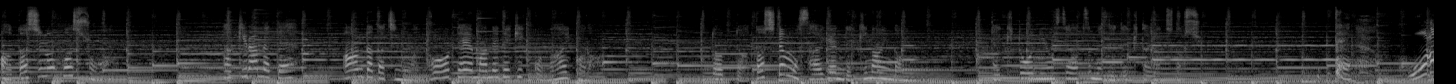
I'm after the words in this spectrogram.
私のファッション諦めて。あんたたちには到底真似できっこないから。だって私でも再現できないんだもん。適当に寄せ集めてできた放浪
